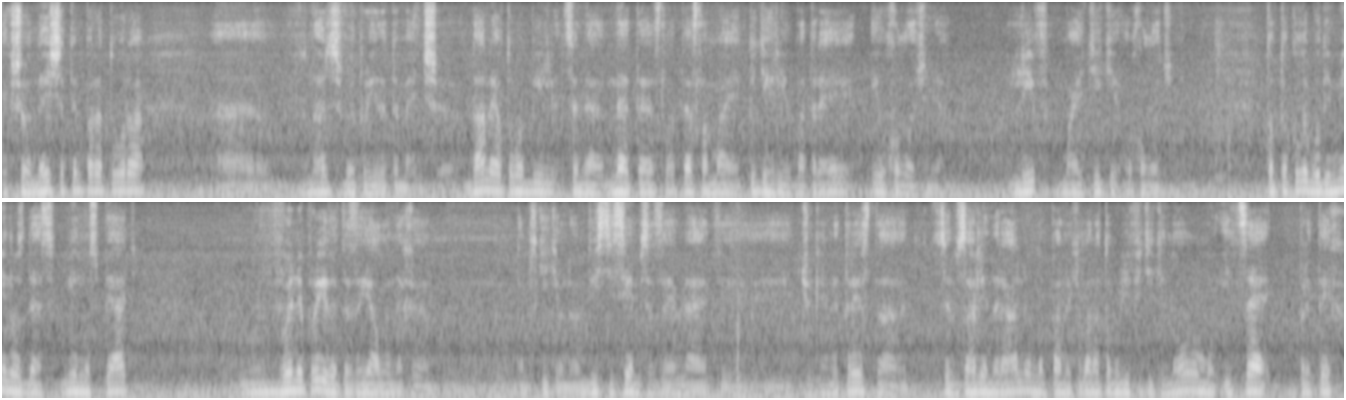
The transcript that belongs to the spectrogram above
якщо нижча температура, е, значить ви приїдете менше. Даний автомобіль це не, Тесла. Тесла має підігрів батареї і охолодження. Ліф має тільки охолодження. Тобто, коли буде мінус 10, мінус 5, ви не приїдете заявлених е, там скільки воно 270 заявляють і чуть ли не 300. Це взагалі нереально, напевно, хіба на тому ліфі тільки новому. І це при тих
